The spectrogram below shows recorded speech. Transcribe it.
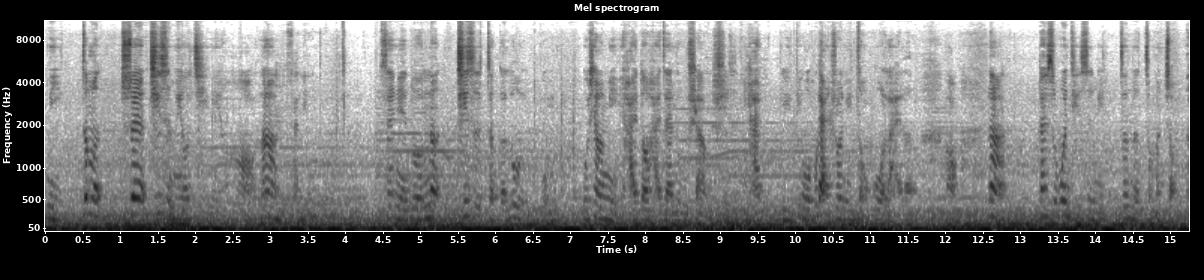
你这么虽然其实没有几年哈，那三年多，三年多。那其实整个路，我们我想你还都还在路上，其实你还不一定，我不敢说你走过来了哦。那但是问题是你真的怎么走呢？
